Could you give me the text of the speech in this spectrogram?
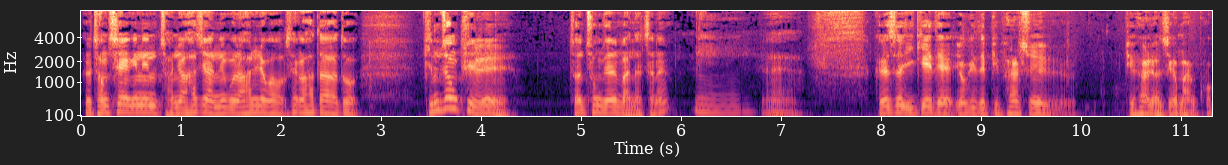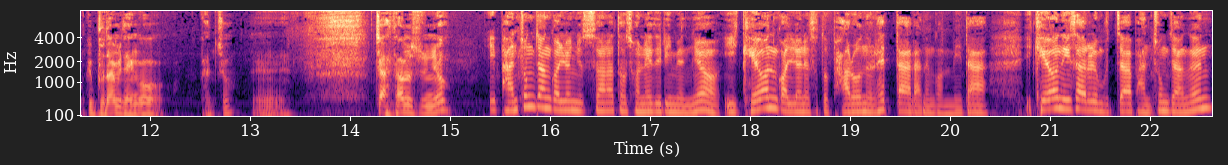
그 정치 행위는 전혀 하지 않는구나 하려고 생각하다가도 김종필 전 총재를 만났잖아요. 네. 예. 그래서 이게 대, 여기에 대해 비판할 수, 비판할 여지가 많고, 그 부담이 된 것 같죠? 예. 자, 다음 순요. 이 반 총장 관련 뉴스 하나 더 전해드리면요. 이 개헌 관련해서도 발언을 했다라는 겁니다. 이 개헌 의사를 묻자 반 총장은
